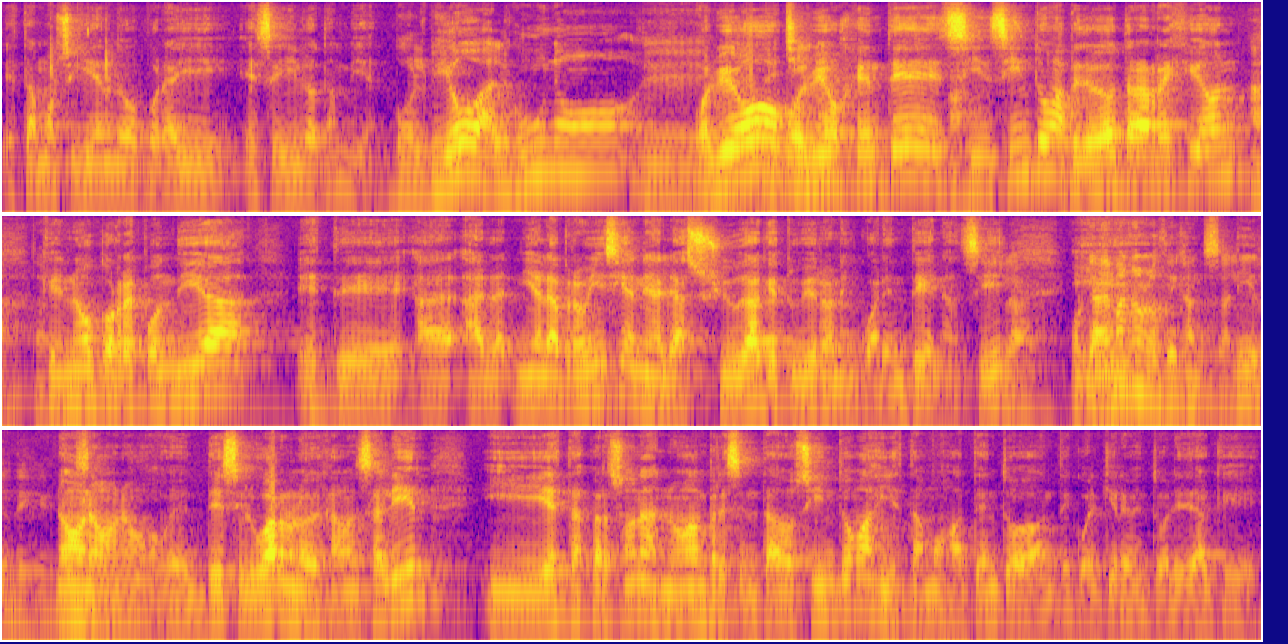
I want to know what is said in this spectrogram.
estamos siguiendo por ahí ese hilo también. ¿Volvió alguno? Eh, volvió, volvió gente sin síntomas, pero de otra región ah, que no correspondía este, ni a la provincia ni a la ciudad que estuvieron en cuarentena. ¿sí? porque además no los dejan salir de... No, no, no, de ese lugar no los dejaban salir y estas personas no han presentado síntomas y estamos atentos ante cualquier eventualidad que,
